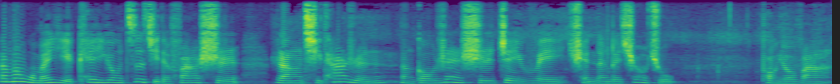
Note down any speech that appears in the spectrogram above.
那么，我们也可以用自己的方式，让其他人能够认识这一位全能的救主。朋友吧，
